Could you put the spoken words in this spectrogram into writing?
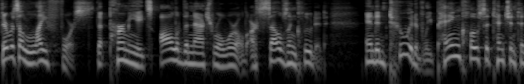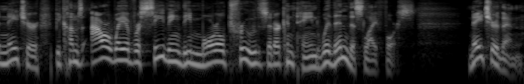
There is a life force that permeates all of the natural world, ourselves included, and intuitively paying close attention to nature becomes our way of receiving the moral truths that are contained within this life force. Nature, then,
